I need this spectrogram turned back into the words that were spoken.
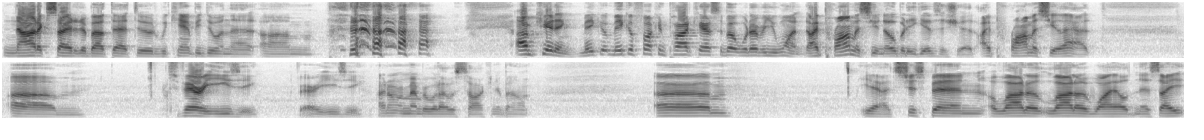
Not excited about that, dude. We can't be doing that. Um, I'm kidding. Make a make a fucking podcast about whatever you want. I promise you, nobody gives a shit. I promise you that. Um, it's very easy, very easy. I don't remember what I was talking about. Um yeah, it's just been a lot of lot of wildness. I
